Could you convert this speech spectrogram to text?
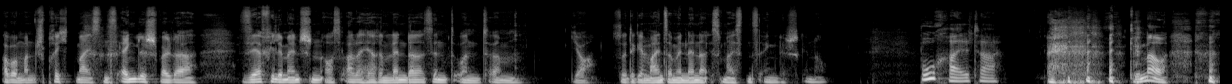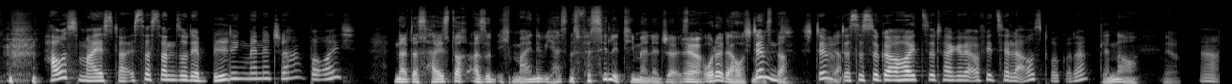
Aber man spricht meistens Englisch, weil da sehr viele Menschen aus aller Herren Länder sind und ähm, ja, so der gemeinsame Nenner ist meistens Englisch, genau. Buchhalter, Genau. Hausmeister, ist das dann so der Building Manager bei euch? Na, das heißt doch, also ich meine, wie heißt das? Facility Manager ist Ja. doch, oder der Hausmeister? Stimmt, stimmt. Ja. Das ist sogar heutzutage der offizielle Ausdruck, oder? Genau. Ja.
